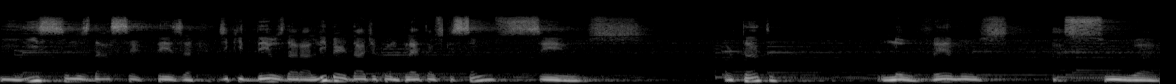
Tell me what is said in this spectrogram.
E isso nos dá a certeza de que Deus dará liberdade completa aos que são seus. Portanto, louvemos a sua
